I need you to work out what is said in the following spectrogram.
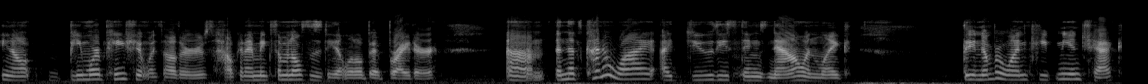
you know, be more patient with others? How can I make someone else's day a little bit brighter? Um, and that's kind of why I do these things now. And like, they number one keep me in check,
